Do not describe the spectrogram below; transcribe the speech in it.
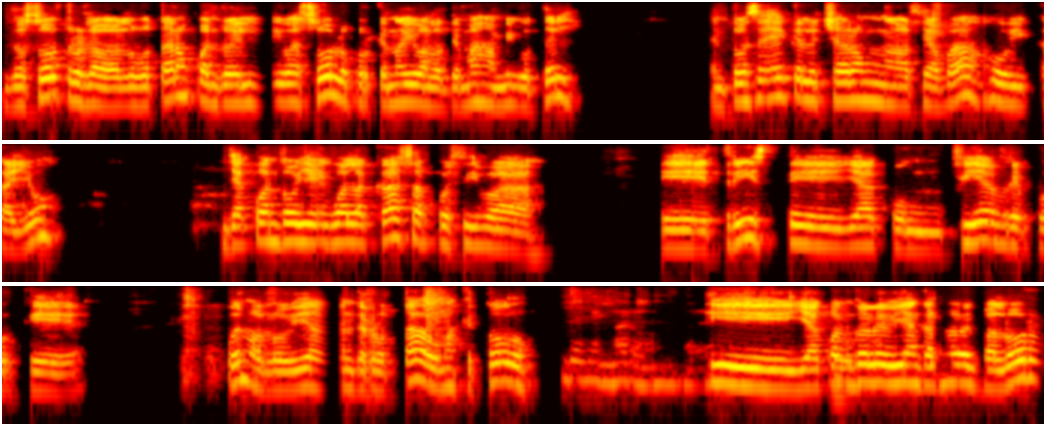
Los otros lo, lo votaron cuando él iba solo, porque no iban los demás amigos de él. Entonces es que lo echaron hacia abajo y cayó. Ya cuando llegó a la casa, pues iba eh, triste, ya con fiebre, porque, bueno, lo habían derrotado más que todo. Y ya cuando le habían ganado el valor,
